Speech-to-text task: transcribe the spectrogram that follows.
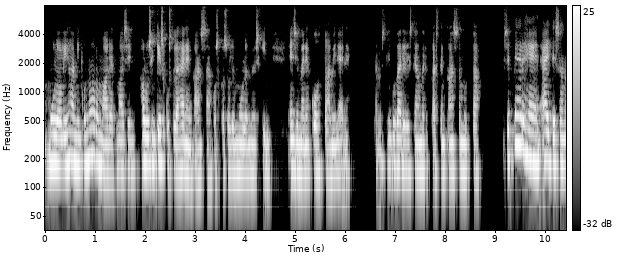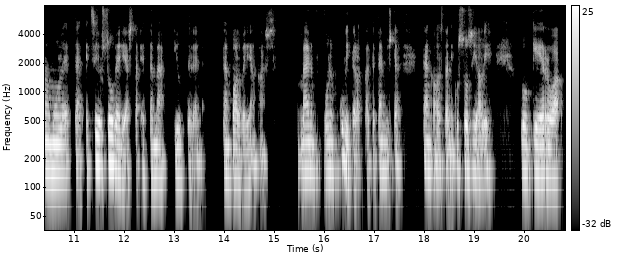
mulla oli ihan niin kuin normaali, että mä olisin, halusin keskustella hänen kanssaan, koska se oli mulle myöskin ensimmäinen kohtaaminen tämmöisten niin värillisten amerikkalaisten kanssa, mutta se perheen äiti sanoi mulle, että, että se ei ole soveliasta, että mä juttelen tämän palvelijan kanssa. Mä en voinut kuvitellakaan, että tämmöistä tämän kaltaista niin sosiaaliluokkieroa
